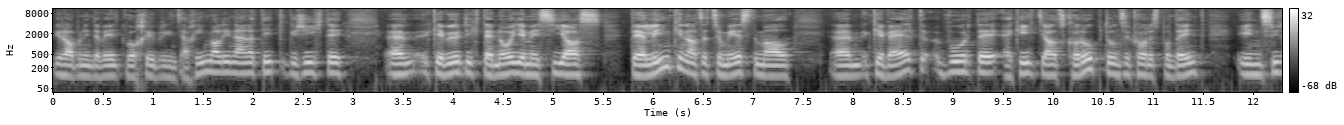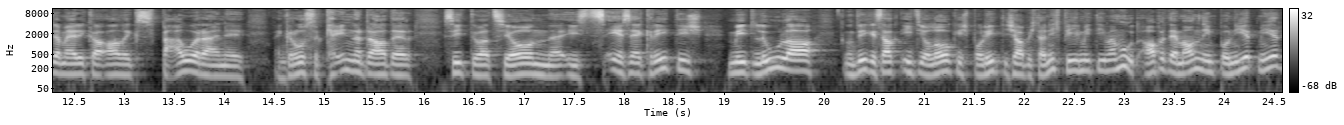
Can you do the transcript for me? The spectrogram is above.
wir haben in der Weltwoche übrigens auch ihn in einer Titelgeschichte ähm, gewürdigt, der neue Messias der Linken, als er zum ersten Mal ähm, gewählt wurde. Er gilt ja als korrupt. Unser Korrespondent in Südamerika, Alex Bauer, eine, ein großer Kenner da der Situation, äh, ist sehr, sehr kritisch mit Lula. Und wie gesagt, ideologisch, politisch habe ich da nicht viel mit ihm am Hut. Aber der Mann imponiert mir,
